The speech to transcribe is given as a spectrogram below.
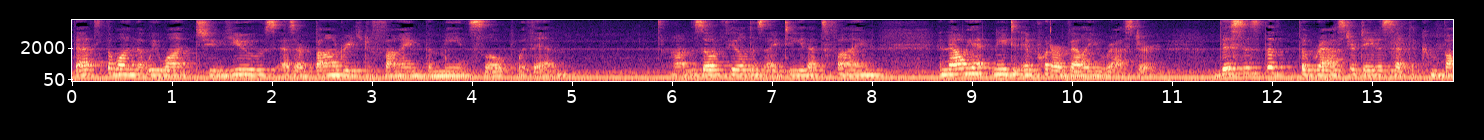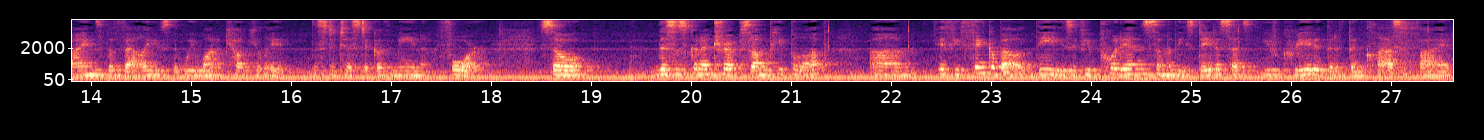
That's the one that we want to use as our boundary to define the mean slope within. Um, the zone field is ID, that's fine. And now we need to input our value raster. This is the, the raster data set that combines the values that we want to calculate the statistic of mean for. So this is going to trip some people up. Um, if you think about these, if you put in some of these data sets that you've created that have been classified,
